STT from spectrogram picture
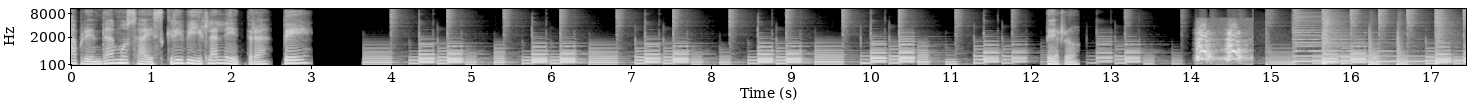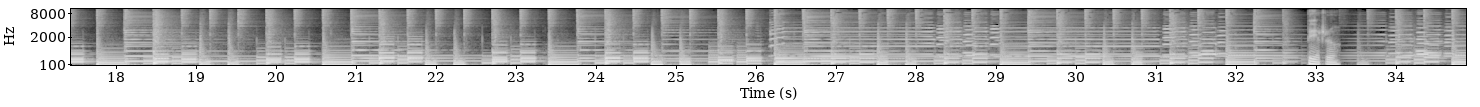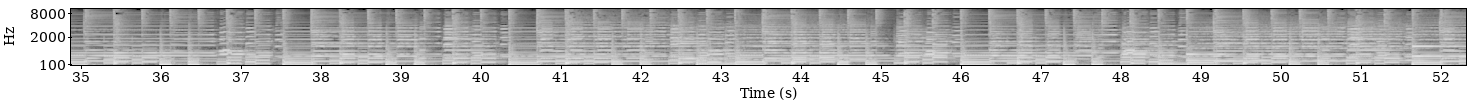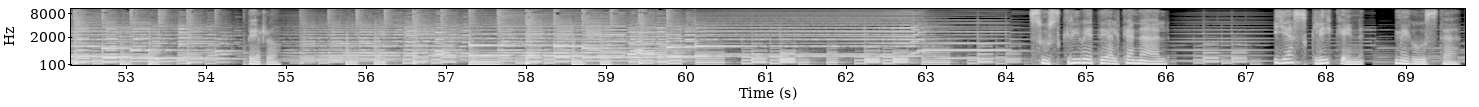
Aprendamos a escribir la letra P. Perro. Perro. Perro. Suscríbete al canal y haz clic en me gusta.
